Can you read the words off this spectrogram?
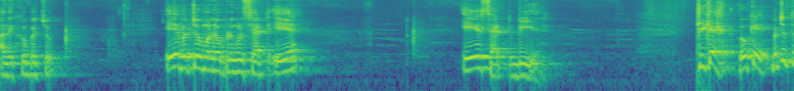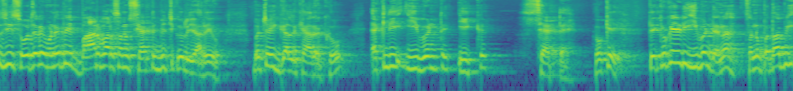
ਆ ਦੇਖੋ ਬੱਚੋ। ਇਹ ਬੱਚੋ ਮੰਨ ਲਓ ਆਪਣੇ ਕੋਲ ਸੈੱਟ A ਹੈ। ਇਹ ਸੈੱਟ B ਹੈ ਠੀਕ ਹੈ? ਓਕੇ ਬੱਚੋ, ਤੁਸੀਂ ਸੋਚ ਰਹੇ ਹੋਣੇ ਵੀ ਬਾਰ-ਬਾਰ ਸਾਨੂੰ ਸੈੱਟ ਵਿੱਚ ਕਿਉਂ ਲਿਜਾ ਰਹੇ ਹੋ? ਬੱਚੋ, ਇੱਕ ਗੱਲ ਖਿਆਲ ਰੱਖੋ ਐਕਚੁਅਲੀ ਇਵੈਂਟ ਇੱਕ ਸੈੱਟ ਹੈ। ਓਕੇ ਤੇ ਕਿਉਂਕਿ ਜਿਹੜੀ ਇਵੈਂਟ ਹੈ ਨਾ, ਸਾਨੂੰ ਪਤਾ ਵੀ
